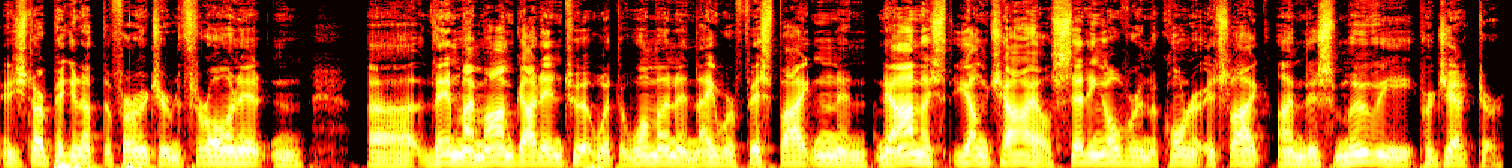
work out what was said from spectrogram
And he started picking up the furniture and throwing it and uh, then my mom got into it with the woman and they were fist fighting. And now I'm a young child sitting over in the corner. It's like I'm this movie projector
